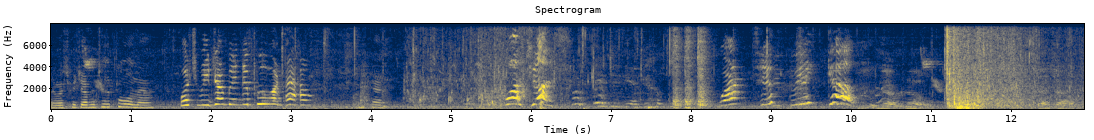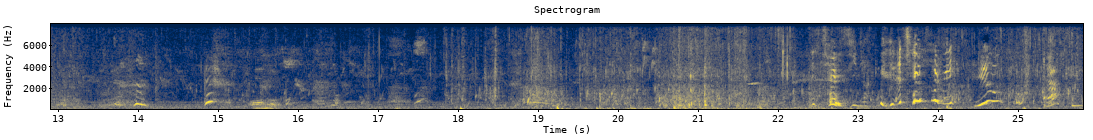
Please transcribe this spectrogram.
Now watch me jump into the pool now. Watch me jump in the pool now. Okay. Watch us. One, two, three, go. You never know. That job is almost. It's chasing me. It's chasing me. You. That's you.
